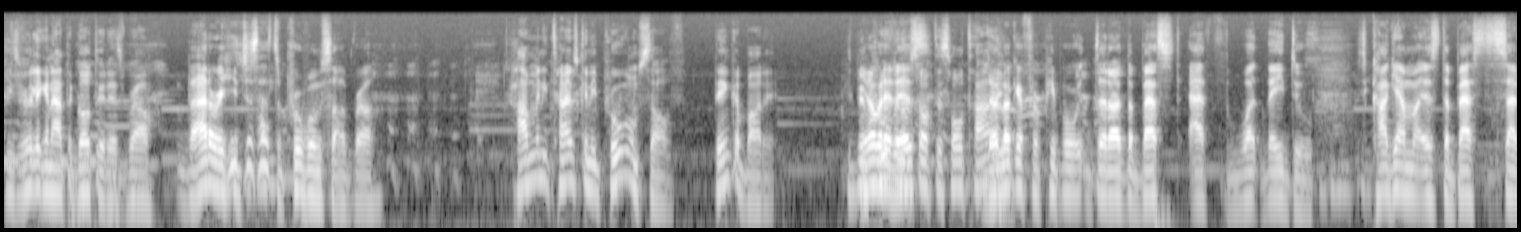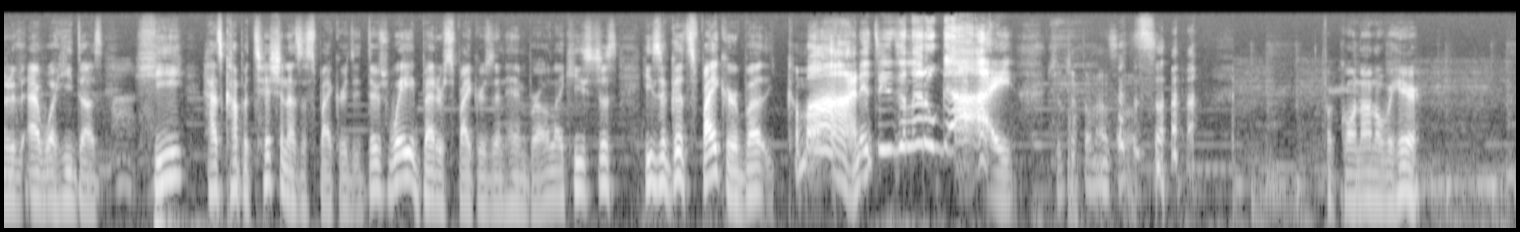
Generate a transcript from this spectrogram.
He's really gonna have to go through this, bro. That or he just has to prove himself, bro. How many times can he prove himself? Think about it. He's been you know what it is? this whole time. They're looking for people that are the best at what they do. Kageyama is the best setter at what he does. He has competition as a spiker. There's way better spikers than him, bro. Like he's just he's a good spiker, but come on, it's he's a little guy. Shut your. What's going on over here?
